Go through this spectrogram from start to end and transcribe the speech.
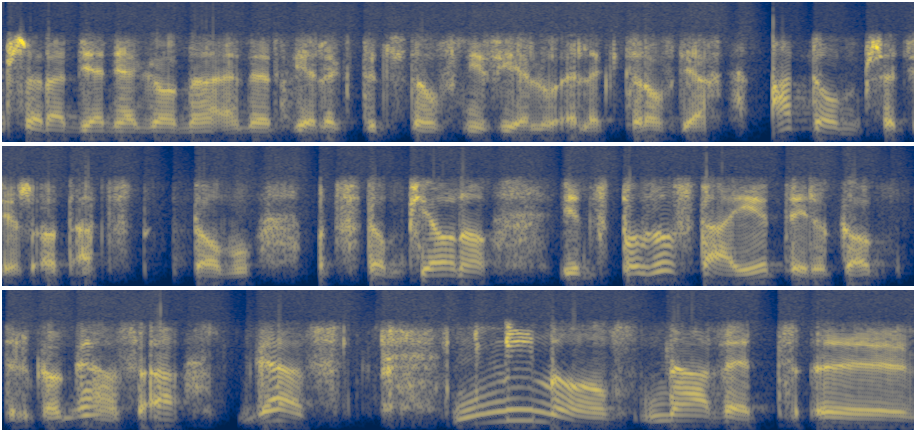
przerabiania go na energię elektryczną w niewielu elektrowniach. Atom przecież od atomu odstąpiono, więc pozostaje tylko, tylko gaz. A gaz, mimo nawet yy,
